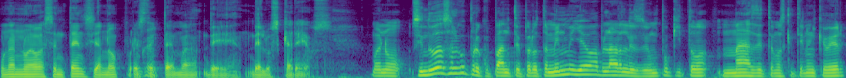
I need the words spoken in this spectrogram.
una nueva sentencia, ¿no? Por este tema de, de los careos. Bueno, sin duda es algo preocupante, pero también me lleva a hablarles de un poquito más de temas que tienen que ver,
